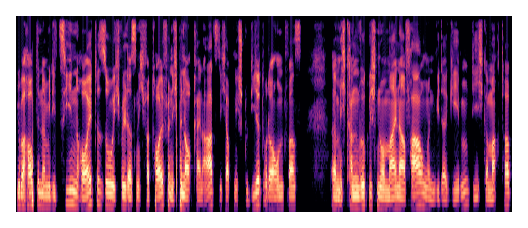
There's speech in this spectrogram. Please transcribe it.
überhaupt in der Medizin heute so. Ich will das nicht verteufeln. Ich bin auch kein Arzt. Ich habe nicht studiert oder und was. Ähm, ich kann wirklich nur meine Erfahrungen wiedergeben, die ich gemacht habe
